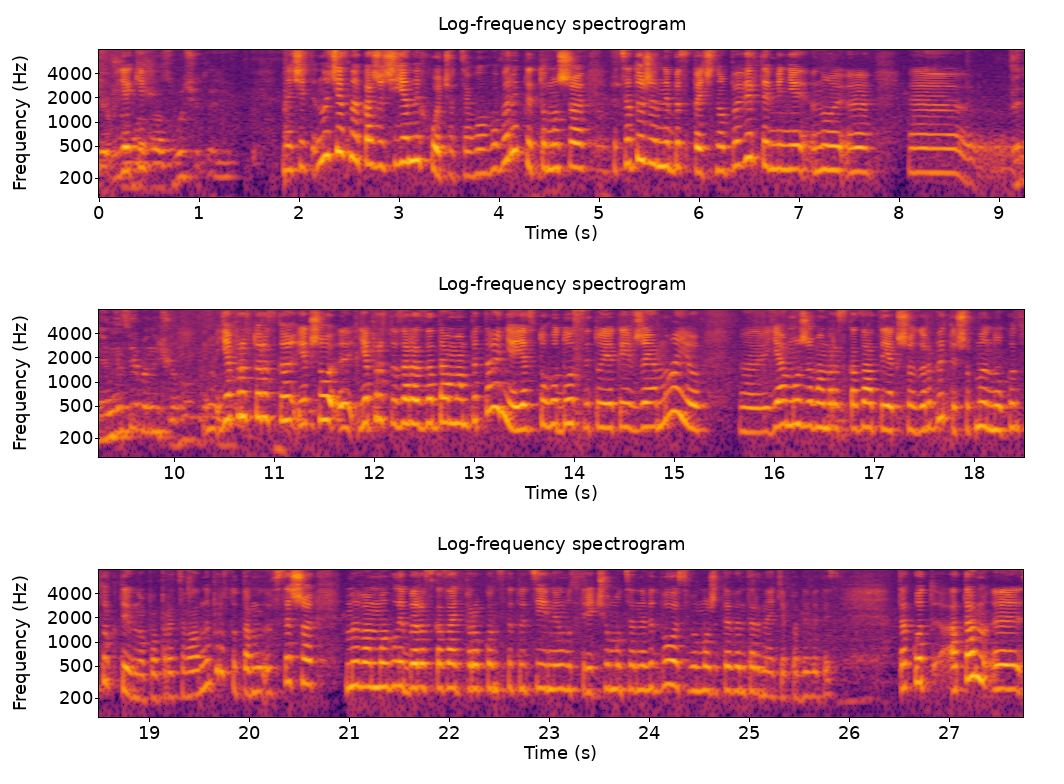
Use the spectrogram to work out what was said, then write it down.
Якщо яких можна озвучити, Значить, ну чесно кажучи, я не хочу цього говорити, тому що це дуже небезпечно. Повірте мені, ну е, е, та ні, не треба нічого. ну, я просто розкажу, якщо е, я просто зараз задам вам питання, я з того досвіду, який вже я маю, е, я можу вам розказати, як що зробити, щоб ми ну конструктивно попрацювали. Не просто там все, що ми вам могли би розказати про конституційний устрій, чому це не відбулося, ви можете в інтернеті подивитись. Так от, а там е,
